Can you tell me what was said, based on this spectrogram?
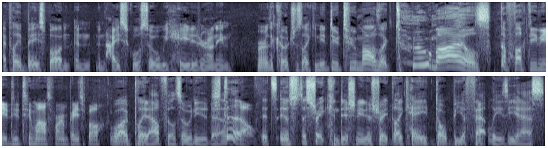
I played baseball in, in, in high school, so we hated running. Remember the coach was like, "You need to do two miles." Like two miles. What the fuck do you need to do two miles for in baseball? Well, I played outfield, so we needed to. Still. it's it's just straight conditioning. It's straight like, hey, don't be a fat lazy ass.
